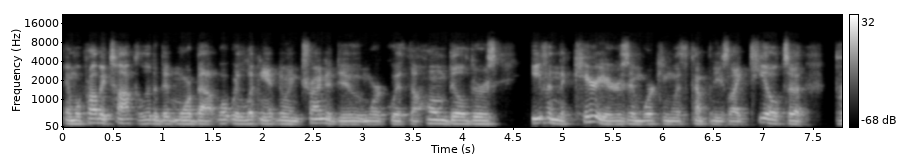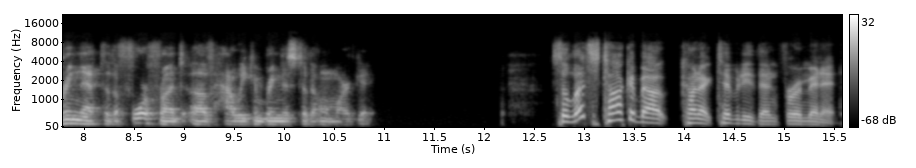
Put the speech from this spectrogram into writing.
and we'll probably talk a little bit more about what we're looking at doing, trying to do and work with the home builders, even the carriers, and working with companies like Teal to bring that to the forefront of how we can bring this to the home market. So let's talk about connectivity then for a minute.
